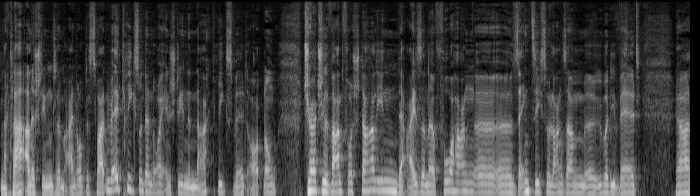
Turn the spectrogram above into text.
na klar, alle stehen unter dem Eindruck des Zweiten Weltkriegs und der neu entstehenden Nachkriegsweltordnung. Churchill warnt vor Stalin, der eiserne Vorhang äh, äh, senkt sich so langsam äh, über die Welt. Ja,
